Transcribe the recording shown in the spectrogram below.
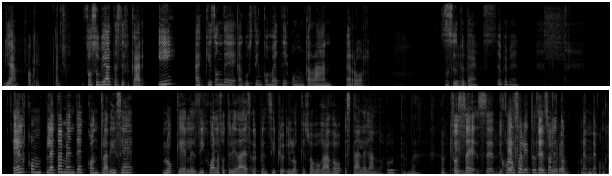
Ya. Ok, cacho. So, sube a testificar. Y aquí es donde Agustín comete un gran error. Super Ok. bad. Super bad. Él completamente contradice lo que les dijo a las autoridades al principio y lo que su abogado está alegando. Puta madre. Ok. So, se, dijo Él lo solito se él solito, pendejo, ok.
